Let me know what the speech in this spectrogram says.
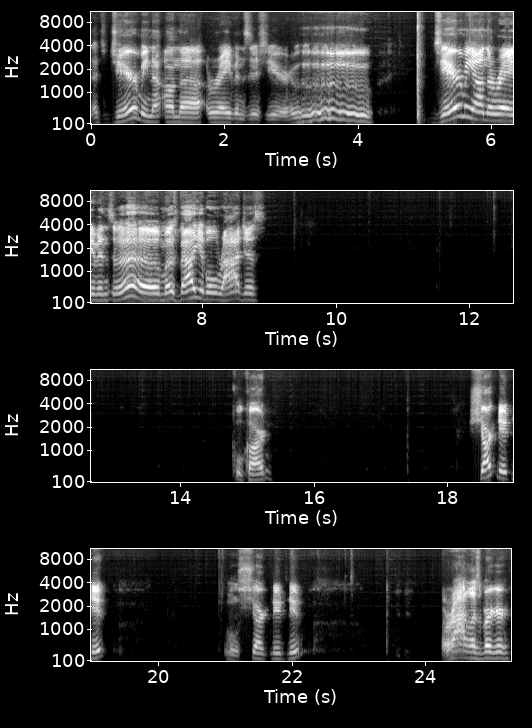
That's Jeremy not on the Ravens this year. Ooh. Jeremy on the Ravens. Oh, most valuable Rogers. Cool card. Shark doot doot. Little shark doot doot. Roethlisberger.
